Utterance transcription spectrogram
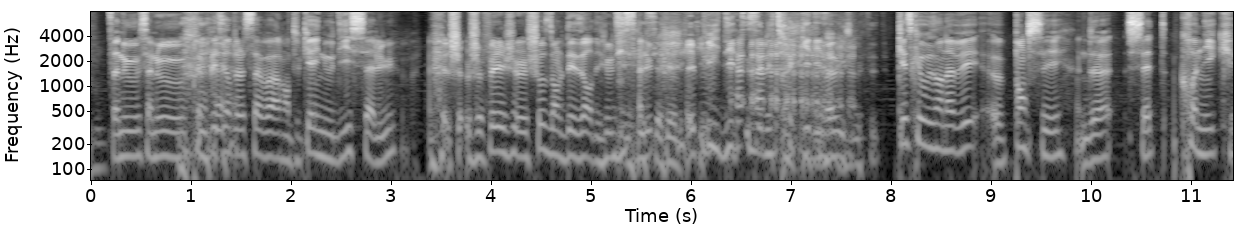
Ça nous ça nous ferait plaisir de le savoir. En tout cas, il nous dit salut. Je, je fais les ch- choses dans le désordre, il nous dit salut. Et puis il dit tous les trucs qu'il dit. Ah oui. Qu'est-ce que vous en avez euh, pensé de cette chronique?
